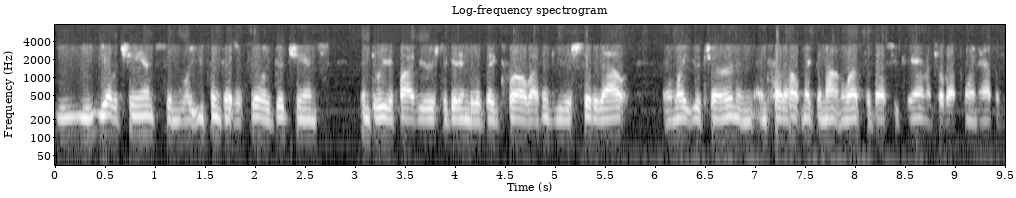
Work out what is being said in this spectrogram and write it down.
you have a chance, and what you think is a fairly good chance in three to five years to get into the Big 12. I think you just sit it out and wait your turn and, and try to help make the Mountain West the best you can until that point happens.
